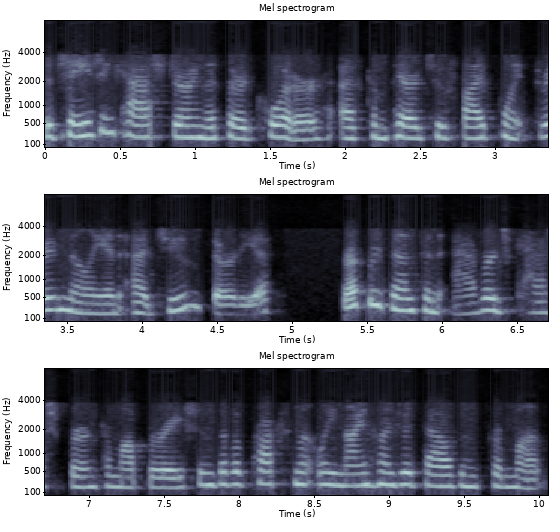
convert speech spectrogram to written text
The change in cash during the third quarter as compared to 5.3 million at June 30th, represents an average cash burn from operations of approximately 900,000 per month,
